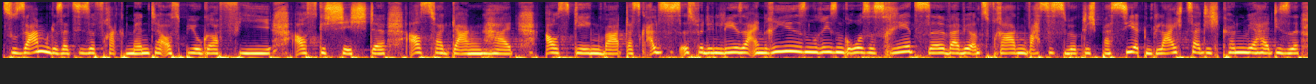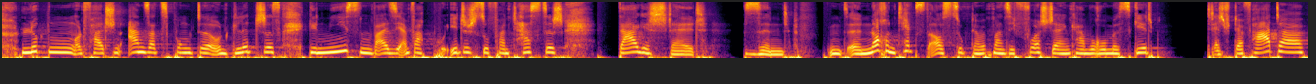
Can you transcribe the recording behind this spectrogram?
zusammengesetzt, diese Fragmente aus Biografie, aus Geschichte, aus Vergangenheit, aus Gegenwart. Das alles ist für den Leser ein riesen, riesengroßes Rätsel, weil wir uns fragen, was ist wirklich passiert. Und gleichzeitig können wir halt diese Lücken und falschen Ansatzpunkte und Glitches genießen, weil sie einfach poetisch so fantastisch dargestellt sind. Und äh, noch ein Textauszug, damit man sich vorstellen kann, worum es geht. Der, der Vater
